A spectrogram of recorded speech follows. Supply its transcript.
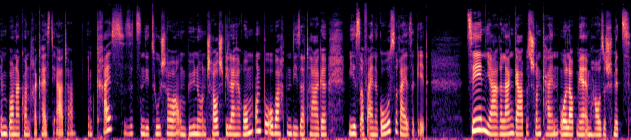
im Bonner Kontrakreistheater. Im Kreis sitzen die Zuschauer um Bühne und Schauspieler herum und beobachten dieser Tage, wie es auf eine große Reise geht. Zehn Jahre lang gab es schon keinen Urlaub mehr im Hause Schmitz.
